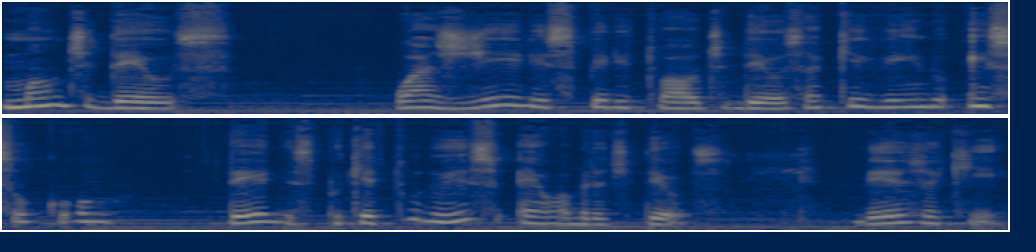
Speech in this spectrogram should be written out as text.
mão de Deus o agir espiritual de Deus aqui vindo em socorro deles, porque tudo isso é obra de Deus. Veja que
